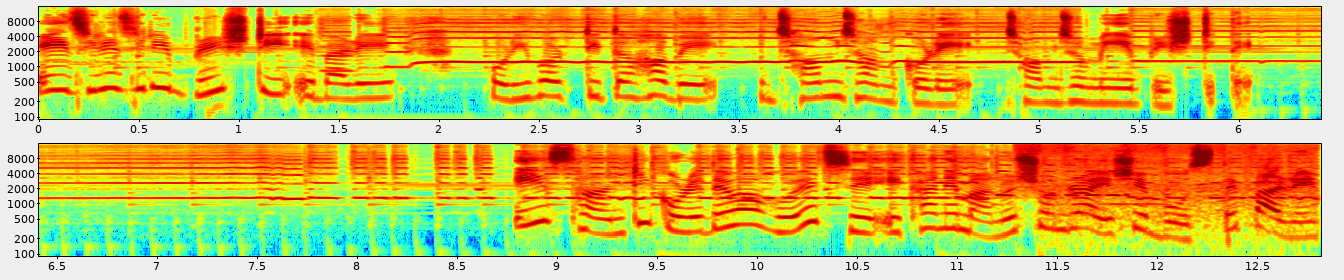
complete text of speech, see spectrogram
এই ঝিরিঝিরি বৃষ্টি এবারে পরিবর্তিত হবে ঝমঝম করে, ঝমঝমিয়ে বৃষ্টিতে। এই স্থানটি করে দেওয়া হয়েছে। এখানে মানুষজনরা এসে বসতে পারেন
